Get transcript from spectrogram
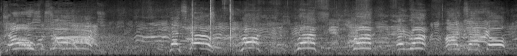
Joe. Let's go! Rock! Rock! Rock! And rock! High tackle!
